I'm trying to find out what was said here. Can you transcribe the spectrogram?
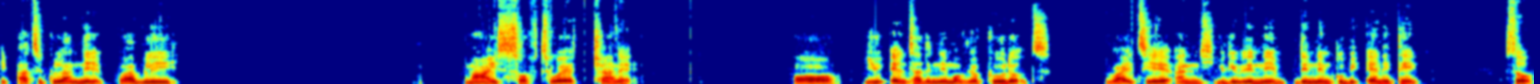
a particular name probably my software channel or you enter the name of your product right here and you give it a name the name could be anything. So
